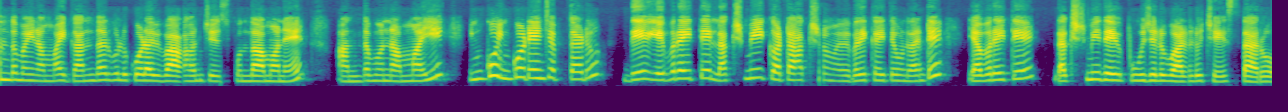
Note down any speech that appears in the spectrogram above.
అందమైన అమ్మాయి గంధర్వులు కూడా వివాహం చేసుకుందాము అనే అందమున్న అమ్మాయి. ఇంకో ఇంకోటి ఏం చెప్తాడు? దే ఎవరైతే లక్ష్మీ కటాక్షం ఎవరికైతే ఉండదు అంటే ఎవరైతే లక్ష్మీదేవి పూజలు వాళ్ళు చేస్తారో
